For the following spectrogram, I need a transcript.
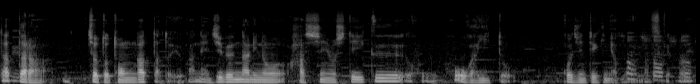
だったらちょっととんがったというかね自分なりの発信をしていく方がいいと個人的にはそう思いますけどね。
